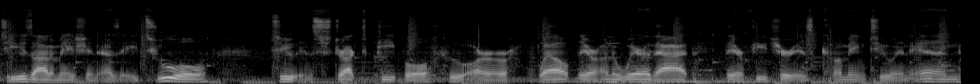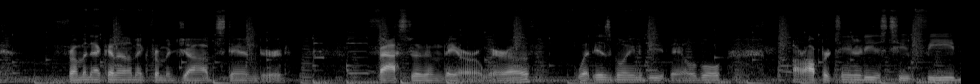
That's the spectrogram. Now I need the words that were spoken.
to use automation as a tool to instruct people who are, well, they are unaware that their future is coming to an end from an economic, from a job standard faster than they are aware of. What is going to be available are opportunities to feed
